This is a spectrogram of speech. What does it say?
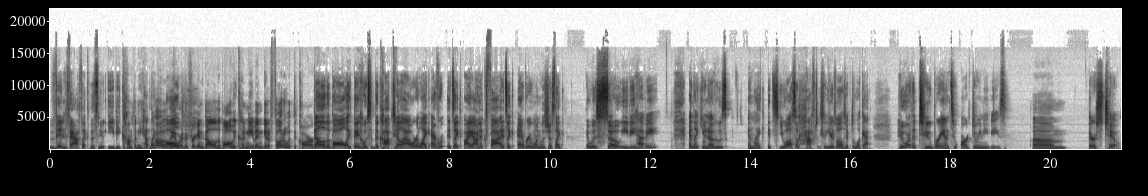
VinFast, like this new EV company had like Oh, all they were the friggin' belle of the ball. We couldn't even get a photo with the car. Belle of the Ball, like they hosted the cocktail hour, like every it's like Ioniq Five. It's like everyone was just like it was so EV heavy, and like you know mm-hmm. who's and like it's you also have to. Here's what else you have to look at: who are the two brands who aren't doing EVs? Um, There's two.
